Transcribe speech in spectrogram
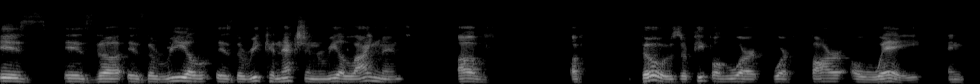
is is the is the real is the reconnection, realignment of of those or people who are who are far away and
